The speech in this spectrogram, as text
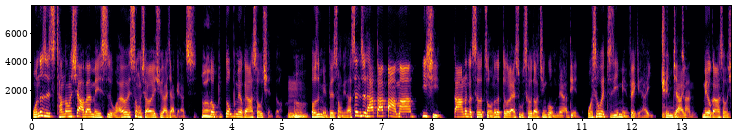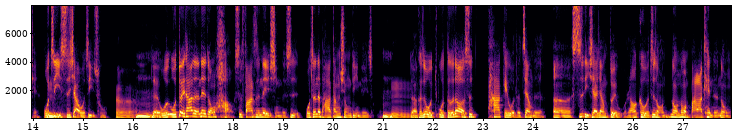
我那时常常下班没事，我还会送宵夜去他家给他吃，嗯、都都没有跟他收钱的，嗯，都是免费送给他，甚至他他爸妈一起。搭那个车走那个德来速车道，经过我们那家店，我是会直接免费给他全家，没有跟他收钱，我自己私下我自己出。嗯嗯，对我我对他的那种好是发自内心的，是我真的把他当兄弟那种。嗯嗯，对啊。可是我我得到的是。他给我的这样的呃私底下这样对我，然后给我这种那种那种巴拉 Ken 的那种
